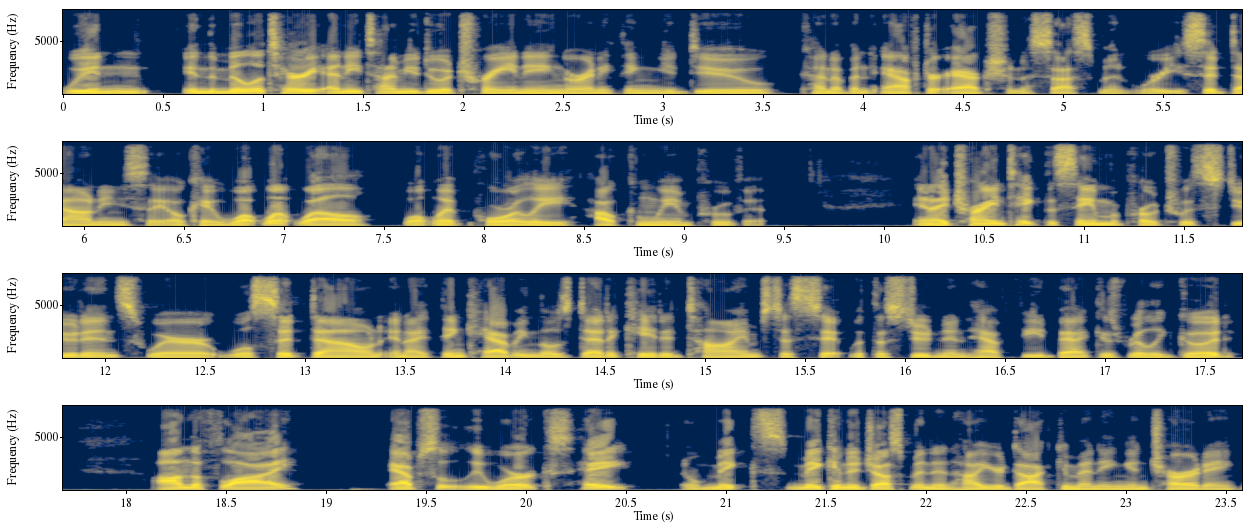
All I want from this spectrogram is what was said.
when in the military, anytime you do a training or anything, you do kind of an after action assessment where you sit down and you say, okay, what went well? What went poorly? How can we improve it? And I try and take the same approach with students where we'll sit down and I think having those dedicated times to sit with the student and have feedback is really good. On the fly, absolutely works. Hey, you know, make, make an adjustment in how you're documenting and charting.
